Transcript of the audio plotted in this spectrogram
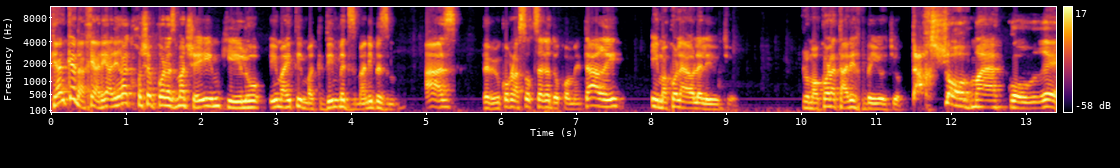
כן, כן, אחי, אני, אני רק חושב כל הזמן שאם, כאילו, אם הייתי מקדים את זמני בזמן, אז, ובמקום לעשות סרט דוקומנטרי, אם הכל היה עולה ליוטיוב. כלומר, כל התהליך ביוטיוב. תחשוב מה היה קורה.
